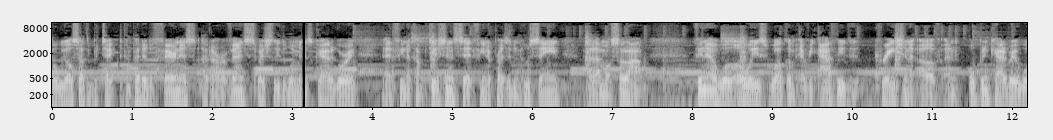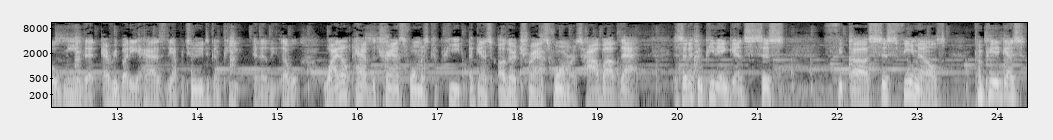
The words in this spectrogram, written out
but we also have to protect the competitive fairness at our events, especially the women's category at FINA competitions, said FINA President Husain Al-Musallam. FINA will always welcome every athlete. The creation of an open category will mean that everybody has the opportunity to compete at an elite level. Why don't have the Transformers compete against other Transformers? How about that? Instead of competing against cis, uh, cis females, compete against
